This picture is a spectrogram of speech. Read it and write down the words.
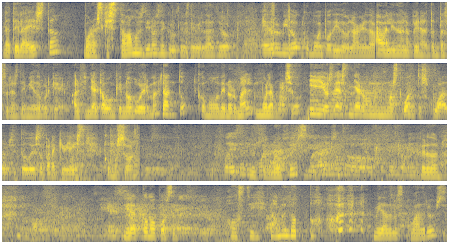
La tela esta. Bueno, es que estábamos llenos de cruces, de verdad. Yo he dormido como he podido, la verdad. Ha valido la pena tantas horas de miedo porque al fin y al cabo, aunque no duermas tanto como de normal, mola mucho. Y os voy a enseñar unos cuantos cuadros y todo eso para que veáis cómo son. Los relojes. Sí. Perdón. Mirad cómo posa. Hostia, dámelo todo. Mirad los cuadros.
